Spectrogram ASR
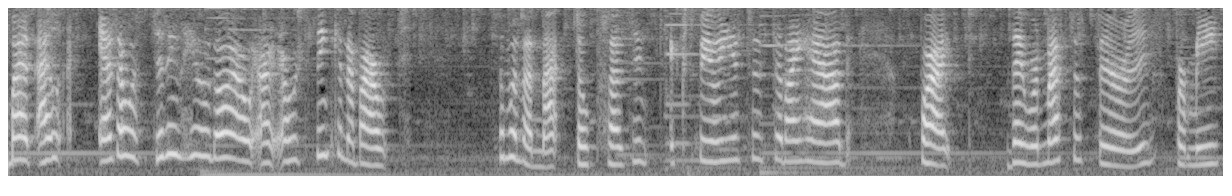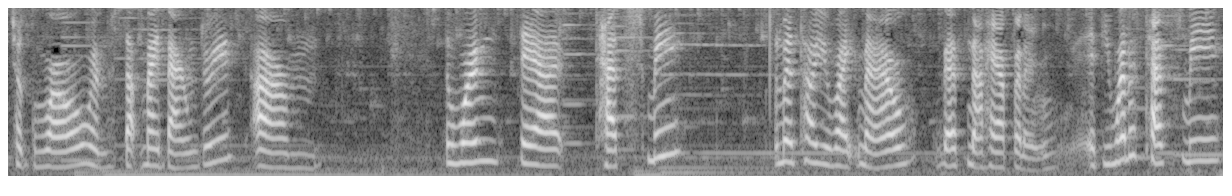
but I as I was sitting here, though, I, I, was thinking about some of the not so pleasant experiences that I had, but they were necessary for me to grow and set my boundaries. Um, the one that touched me, I'm going to tell you right now, that's not happening. If you want to test me,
